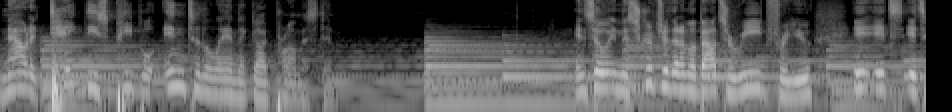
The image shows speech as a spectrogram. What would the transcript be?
now to take these people into the land that God promised him. And so, in the scripture that I'm about to read for you, it, it's, it's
